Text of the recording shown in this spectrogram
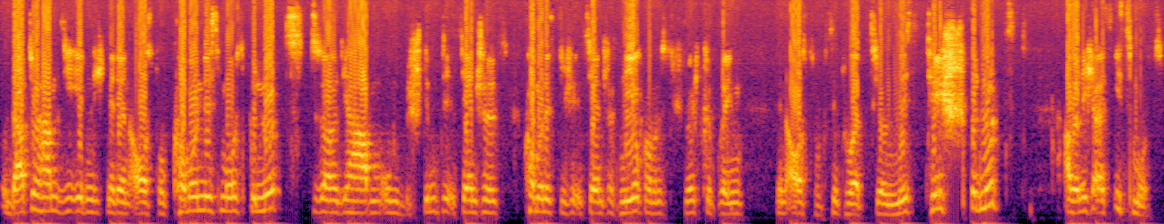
Und dazu haben sie eben nicht mehr den Ausdruck Kommunismus benutzt, sondern sie haben, um bestimmte Essentials, kommunistische Essentials, neokommunistisch durchzubringen, den Ausdruck situationistisch benutzt, aber nicht als Ismus.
